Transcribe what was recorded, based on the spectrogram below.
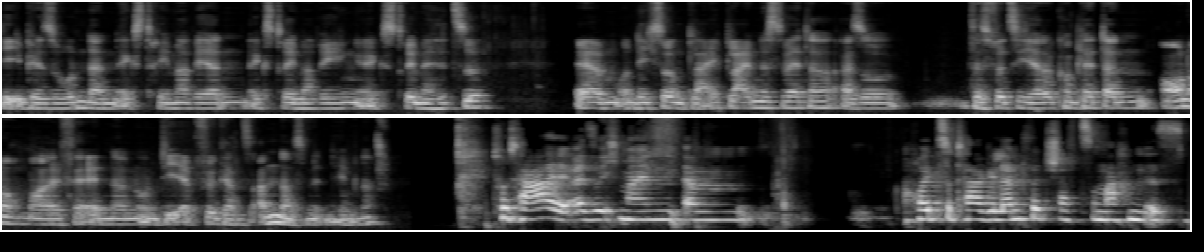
die Episoden dann extremer werden, extremer Regen, extreme Hitze ähm, und nicht so ein gleichbleibendes Wetter. Also das wird sich ja komplett dann auch nochmal verändern und die Äpfel ganz anders mitnehmen. Ne? Total. Also ich meine, ähm, heutzutage Landwirtschaft zu machen, ist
